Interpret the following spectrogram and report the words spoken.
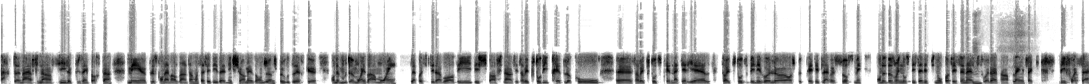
partenaire financier le plus important. Mais euh, plus qu'on avance dans le temps, moi, ça fait des années que je suis en maison de jeunes, je peux vous dire que on a de moins en moins la possibilité d'avoir des, des, supports financiers. Ça va être plutôt des prêts de locaux, euh, ça va être plutôt du prêt de matériel, ça va être plutôt du bénévolat. Je peux te prêter de la ressource, mais on a besoin de nos spécialistes et nos professionnels qui mm. soient là à temps plein. Fait que des fois, ça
